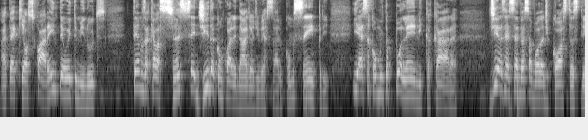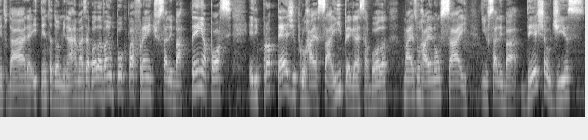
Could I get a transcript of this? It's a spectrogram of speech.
Até que aos 48 minutos temos aquela chance cedida com qualidade ao adversário, como sempre. E essa com muita polêmica, cara. Dias recebe essa bola de costas dentro da área e tenta dominar, mas a bola vai um pouco para frente. O Saliba tem a posse, ele protege para o Raya sair e pegar essa bola, mas o Raya não sai. E o Saliba deixa o Dias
